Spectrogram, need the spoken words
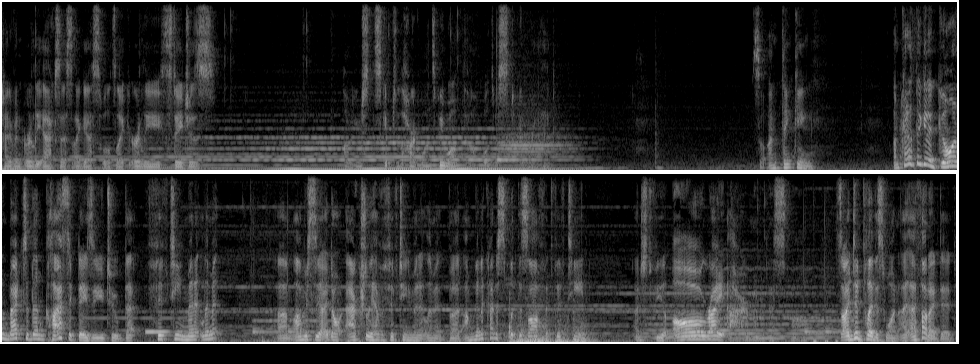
kind of an early access, I guess. Well, it's like early stages. Oh, we can just skip to the hard ones. We won't though. We'll just go right ahead. So I'm thinking, I'm kind of thinking of going back to them classic days of YouTube, that 15 minute limit. Um, obviously, I don't actually have a 15 minute limit, but I'm gonna kind of split this off at 15. I just feel, oh right, I remember this. Oh. So I did play this one. I, I thought I did.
